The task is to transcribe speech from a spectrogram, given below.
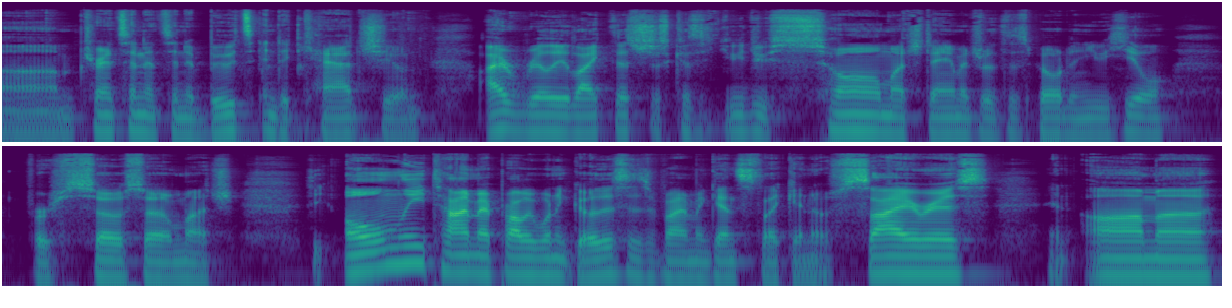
um, Transcendence into Boots into CAD Shield. I really like this just because you do so much damage with this build and you heal for so, so much. The only time I probably wouldn't go this is if I'm against like an Osiris, an Ama,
